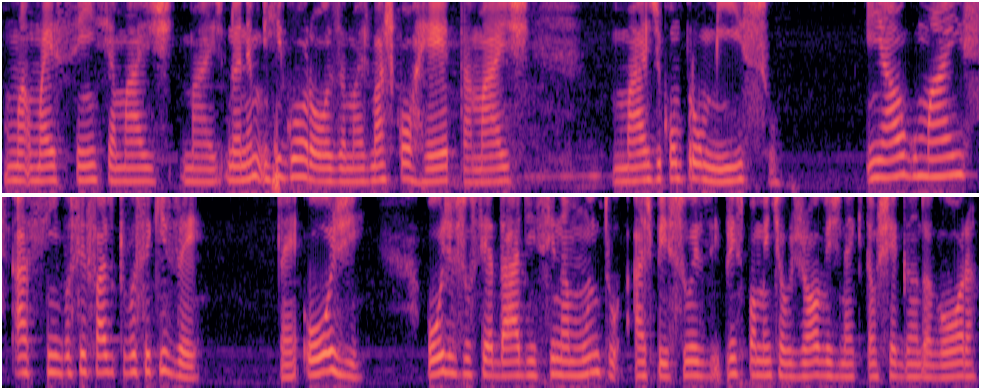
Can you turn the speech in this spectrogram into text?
uma, uma, essência mais, mais, não é nem rigorosa, mas mais correta, mais, mais de compromisso, em algo mais assim, você faz o que você quiser. Né? Hoje, hoje a sociedade ensina muito às pessoas, e principalmente aos jovens né, que estão chegando agora,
